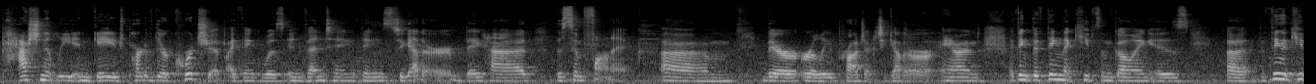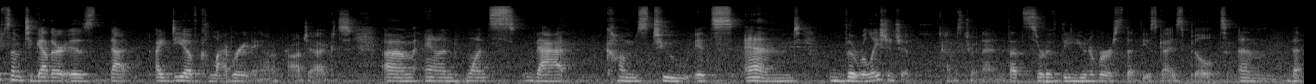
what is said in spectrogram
passionately engaged. Part of their courtship, I think, was inventing things together. They had the symphonic, um, their early project together. And I think the thing that keeps them going is uh, the thing that keeps them together is that idea of collaborating on a project. Um, and once that comes to its end, the relationship comes to an end. That's sort of the universe that these guys built and that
